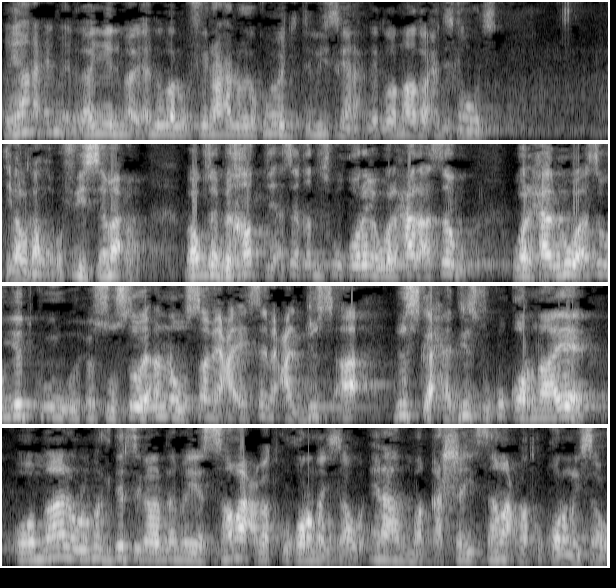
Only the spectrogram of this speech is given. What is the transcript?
khiyaana cilmi lagaa yeeli maayo hadhow waa lagu fiirin kuma wejita liiskan xageed warna adoo xadiiskan warisa wafii samaacu waa kusa bikhati asaga qadiis ku qoran walxaal asagu walxaal huwa asagu yadkuru uu xusuusta way annahu samica ay samica aljusa juska xadiistu ku qornaayeen oo maalin walba markii dersiga la dhameeya samaac baad ku qoranaysaa inaad maqashay samaac baad ku qoranaysaa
